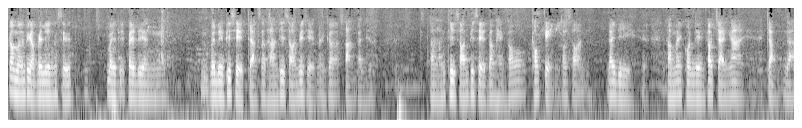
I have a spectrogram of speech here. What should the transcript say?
ก็เหมือนไปกับไปเรียนหนังสือไปไปเรียนไปเรียนพิเศษจากสถานที่สอนพิเศษมันก็ต่างกันใช่ไหม สถานที่สอนพิเศษบางแห่งเขาเขาเก่งเขาสอนได้ดีทำให้คนเรียนเข้าใจง่ายจำได้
